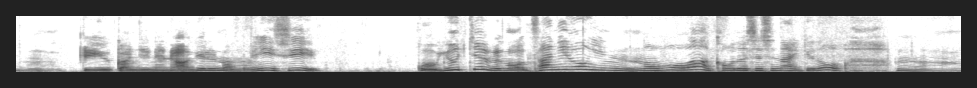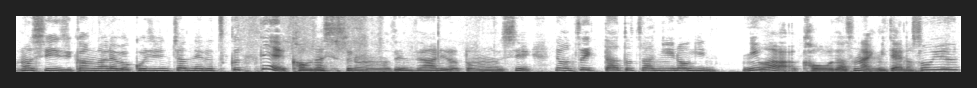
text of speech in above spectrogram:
うんっていう感じでねあげるのもいいしこう YouTube の3人ロギンの方は顔出ししないけど、うん、もし時間があれば個人チャンネル作って顔出しするのも全然ありだと思うしでも Twitter と3人ロギンには顔を出さないみたいなそういう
